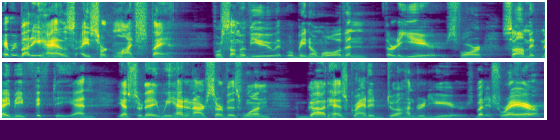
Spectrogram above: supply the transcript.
Everybody has a certain lifespan. For some of you, it will be no more than 30 years. For some, it may be 50. And yesterday, we had in our service one God has granted to 100 years. But it's rare.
